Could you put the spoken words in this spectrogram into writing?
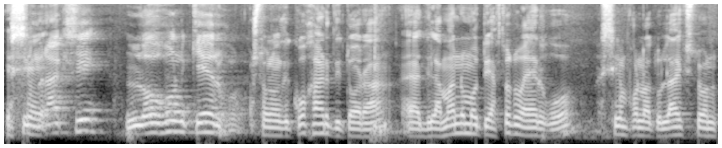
Σε- την πράξη λόγων και έργων. Στον οδικό χάρτη τώρα ε, αντιλαμβάνομαι ότι αυτό το έργο, σύμφωνα τουλάχιστον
